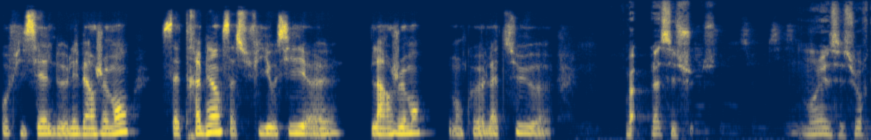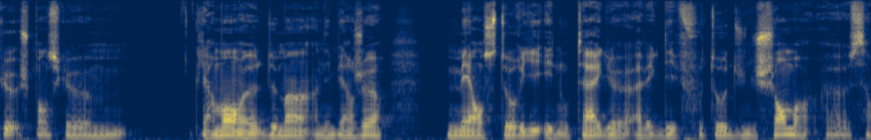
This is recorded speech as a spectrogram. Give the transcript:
officiel de l'hébergement, c'est très bien, ça suffit aussi largement. Donc là-dessus. Bah, là, c'est sûr. Oui, c'est sûr que je pense que clairement, demain, un hébergeur met en story et nous tag avec des photos d'une chambre, ça,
